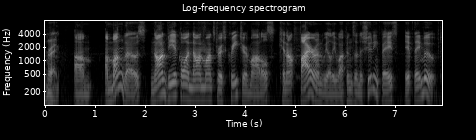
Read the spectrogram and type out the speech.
Right. Um, among those, non-vehicle and non-monstrous creature models cannot fire unwieldy weapons in the shooting phase if they moved.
